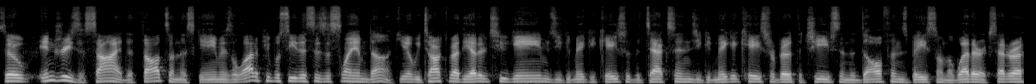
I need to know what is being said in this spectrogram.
So, injuries aside, the thoughts on this game is a lot of people see this as a slam dunk. You know, we talked about the other two games. You could make a case with the Texans. You could make a case for both the Chiefs and the Dolphins based on the weather, etc.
